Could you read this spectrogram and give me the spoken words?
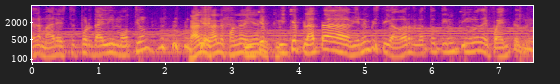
A la madre, este es por Daily Motion. dale, dale, ponle ahí. Pinche, el- pinche plata, bien investigador. El vato tiene un chingo de fuentes, güey.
